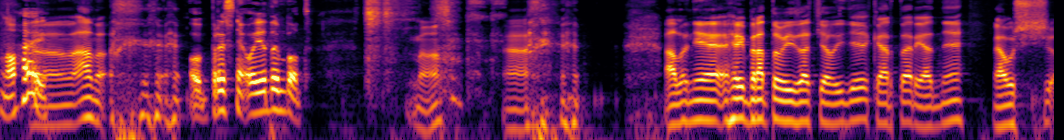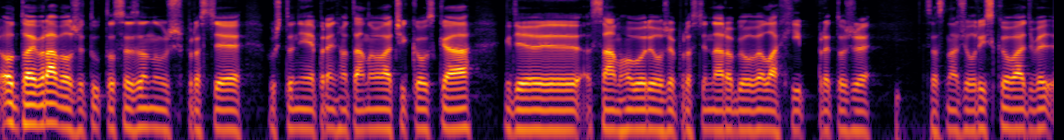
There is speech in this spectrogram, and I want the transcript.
No hej. Uh, áno. o, presne o jeden bod. No. A, ale nie, hej, bratovi zatiaľ ide karta riadne. A už on to aj vravel, že túto sezónu už proste, už to nie je preňho tá Nováčikovská, kde sám hovoril, že proste narobil veľa chyb, pretože sa snažil riskovať ve-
